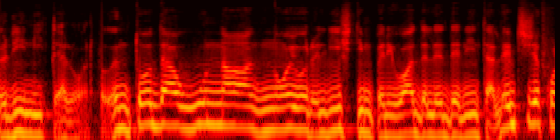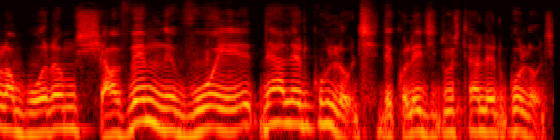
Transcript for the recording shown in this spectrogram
rinitelor. Întotdeauna noi, oreliști, în perioadele de rinite alergice, colaborăm și avem nevoie de alergologi, de colegii noștri alergologi.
